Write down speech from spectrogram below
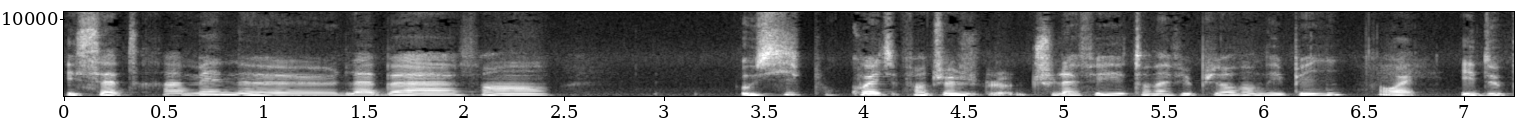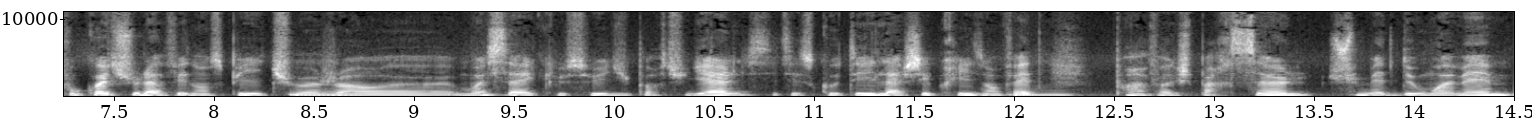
Et ça te ramène euh, là-bas, enfin, aussi pourquoi, enfin, tu vois, tu l'as fait, t'en as fait plusieurs dans des pays. Ouais. Et de pourquoi tu l'as fait dans ce pays, tu vois. Genre, euh, moi, c'est vrai que celui du Portugal, c'était ce côté lâcher prise, en fait. Mm. Première fois que je pars seule, je suis maître de moi-même.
